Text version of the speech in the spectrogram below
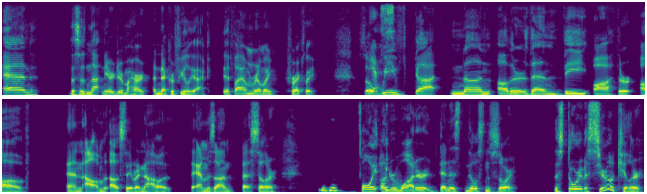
And this is not near dear to my heart, a necrophiliac, if I am remembering correctly. So yes. we've got none other than the author of, and I'll, I'll say right now, uh, the Amazon bestseller, mm-hmm. Boy Underwater, Dennis Nilsen's story, the story of a serial killer.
